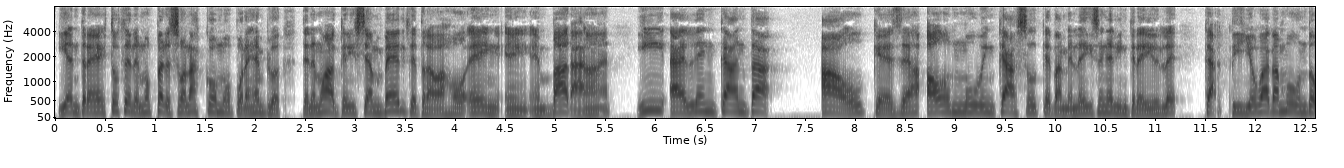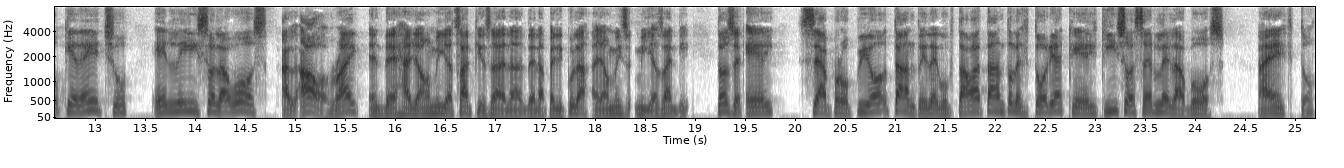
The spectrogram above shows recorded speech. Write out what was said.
Y entre estos tenemos personas como, por ejemplo, tenemos a Christian Bell que trabajó en, en, en Batman y a él le encanta Owl, que es de Owl Moving Castle, que también le dicen el increíble Castillo Vagamundo, que de hecho él le hizo la voz al Owl, right? De Hayao Miyazaki, o sea, de la, de la película Hayao Miyazaki. Entonces, él se apropió tanto y le gustaba tanto la historia que él quiso hacerle la voz a esto.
